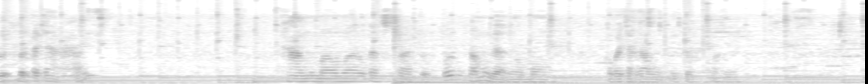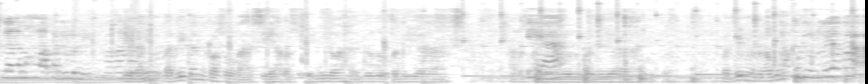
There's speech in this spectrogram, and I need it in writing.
ber- berpacaran kamu mau melakukan sesuatu pun kamu nggak ngomong ke pacar kamu itu maksudnya dalam hal apa dulu nih Iya kan tadi kan konsultasi harus inilah dulu ke dia. Harus Iya. dulu ke dia gitu. Berarti menurut kamu? Aku dulu ya kak.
